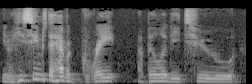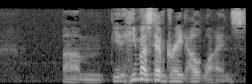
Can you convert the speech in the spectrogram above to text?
you know, he seems to have a great ability to. Um, he must have great outlines.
